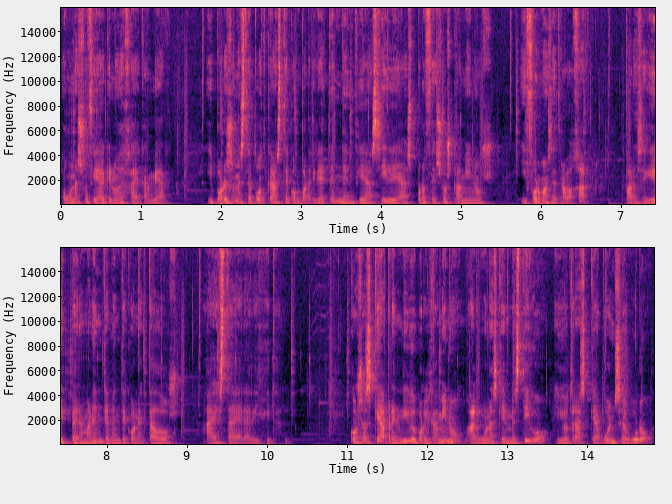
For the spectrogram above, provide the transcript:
a una sociedad que no deja de cambiar, y por eso en este podcast te compartiré tendencias, ideas, procesos, caminos y formas de trabajar para seguir permanentemente conectados a esta era digital. Cosas que he aprendido por el camino, algunas que investigo y otras que a buen seguro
